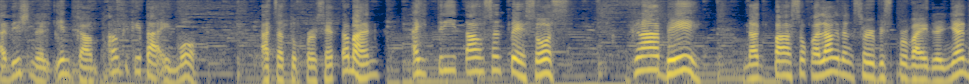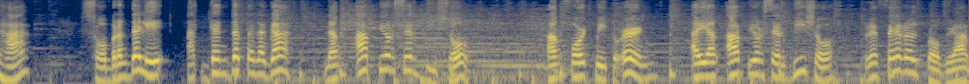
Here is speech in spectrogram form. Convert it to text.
additional income ang kikitain mo. At sa 2% naman ay 3,000 pesos. Grabe! Nagpasok ka lang ng service provider niyan ha? Sobrang dali at ganda talaga ng Up Your Servisyo. Ang fourth way to earn ay ang Up Your Servisyo Referral Program.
